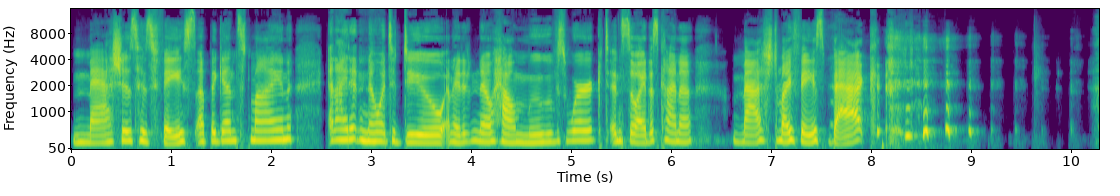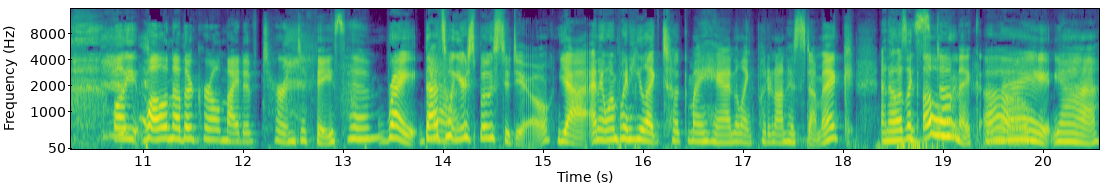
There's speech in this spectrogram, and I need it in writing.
mashes his face up against mine and I didn't know what to do and I didn't know how moves worked and so I just kind of mashed my face back. while, you, while another girl might have turned to face him. Right. That's what you're supposed to do. Yeah. And at one point he like took my hand and like put it on his stomach. And I was like, His oh, stomach. Oh. Right. Yeah.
